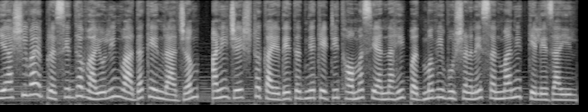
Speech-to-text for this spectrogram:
याशिवाय प्रसिद्ध व्हायोलिन वादक एन. राजम आणि ज्येष्ठ कायदेतज्ञ केटी थॉमस यांनाही पद्मविभूषणने सन्मानित केले जाईल.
